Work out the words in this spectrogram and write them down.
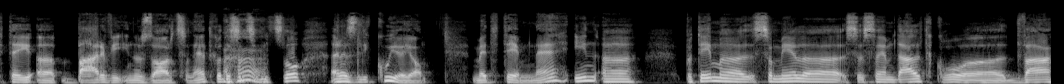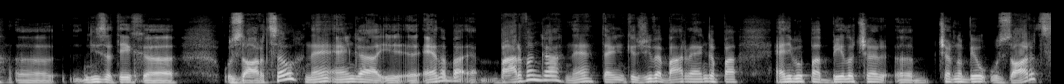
K tej uh, barvi in vzorcu, ne? tako da se Aha. celo razlikujejo med tem. Ne? In uh, Potem uh, so, imeli, uh, so, so jim dali tako uh, dva uh, niza teh uh, vzorcev, ne, enega, eno ba, barvanga, ne, te, ki žive barve, enega pa, en je bil pa belo-čr, uh, črno-bel vzorec.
